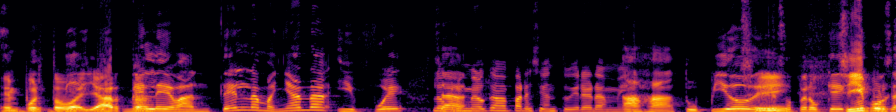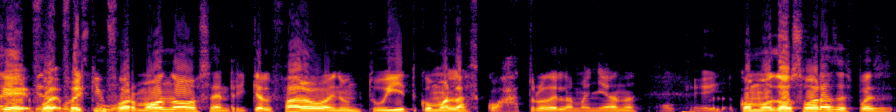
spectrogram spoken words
en Puerto Vallarta. Me levanté en la mañana y fue. Lo primero que me apareció en Twitter era mí. Ajá, tupido de eso, pero qué. Sí, porque fue, fue el que informó, ¿no? O sea, Enrique Alfaro en un tweet como a las 4 de la mañana. Ok. Como dos horas después.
